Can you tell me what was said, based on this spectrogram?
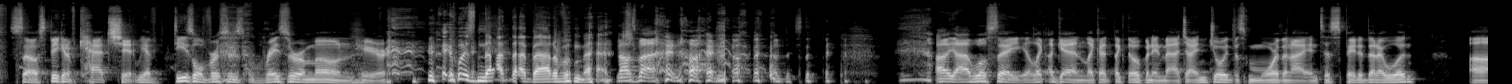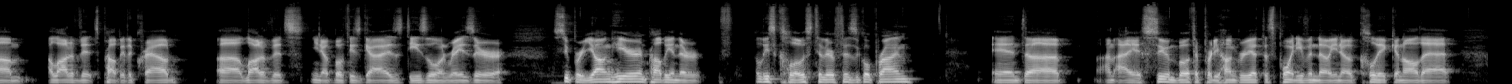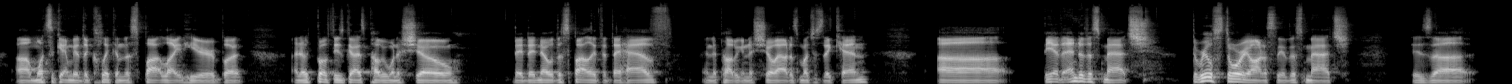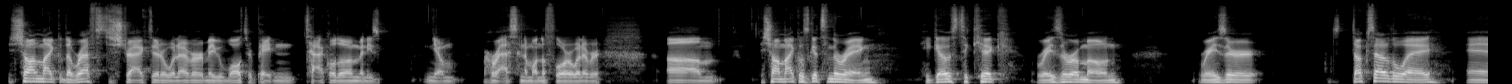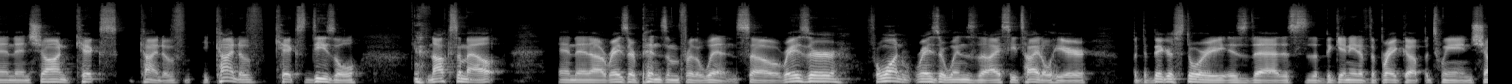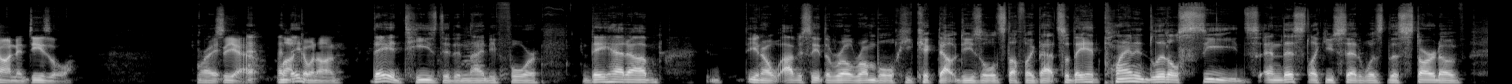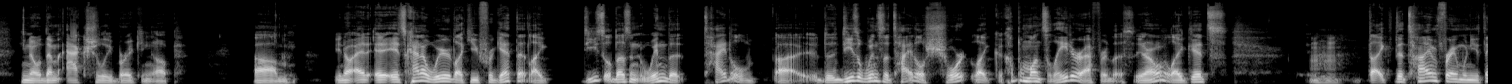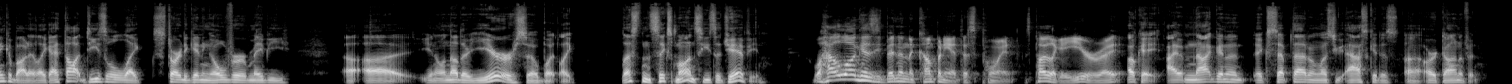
So speaking of cat shit, we have Diesel versus Razor Ramon here. it was not that bad of a match. No, it's know. I know. Just, uh, yeah, I will say, like again, like like the opening match, I enjoyed this more than I anticipated that I would. Um, a lot of it's probably the crowd. Uh, a lot of it's you know both these guys, Diesel and Razor, super young here and probably in their at least close to their physical prime. And uh, I assume both are pretty hungry at this point, even though you know Kliq and all that um, once again, we have the Kliq in the spotlight here, but I know both these guys probably want to show They they know the spotlight that they have, and they're probably going to show out as much as they can. Uh, but yeah, the end of this match, the real story, honestly, of this match is uh, Michael. The ref's distracted or whatever. Maybe Walter Payton tackled him, and he's you know harassing him on the floor or whatever. Um, Shawn Michaels gets in the ring. He goes to kick Razor Ramon. Razor ducks out of the way, and then Shawn kicks, kind of, he kind of kicks Diesel, knocks him out, and then uh, Razor pins him for the win. So Razor, for one, Razor wins the IC title here. But the bigger story is that this is the beginning of the breakup between Shawn and Diesel. Right. So yeah, And- a lot they- going on. they had teased it in 94 they had um you know obviously at the royal rumble he kicked out diesel and stuff like that. So they had planted little seeds and this like you said was the start of you know them actually breaking up. Um you know and it's kind of weird like you forget that like diesel doesn't win the title uh the diesel wins the title short like a couple months later after this you know? Like it's Mhm. like the time frame when you think about it like i thought diesel like started getting over maybe uh, uh you know another year or so but like less than six months he's a champion Well, how long has he been in the company at this point? It's probably like a year, right? okay i'm not gonna accept that unless you ask it as uh, art donovan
